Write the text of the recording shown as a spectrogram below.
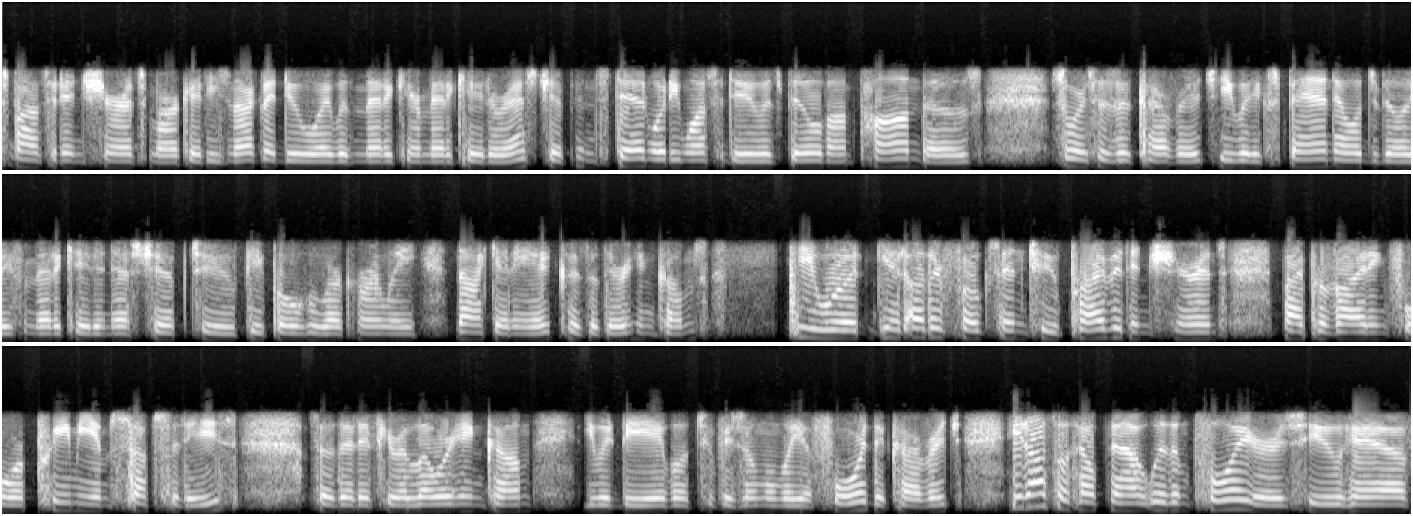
sponsored insurance market. He's not going to do away with Medicare, Medicaid, or SCHIP. Instead, what he wants to do is build upon those sources of coverage. He would expand eligibility for Medicaid and SCHIP to people who are currently not getting it because of their incomes. He would get other folks into private insurance by providing for premium subsidies so that if you're a lower income, you would be able to presumably afford the coverage. He'd also help out with employers who have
